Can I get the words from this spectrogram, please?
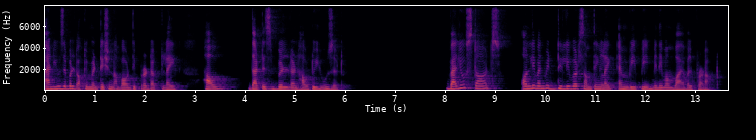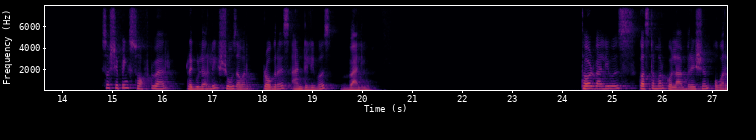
And usable documentation about the product, like how that is built and how to use it. Value starts only when we deliver something like MVP minimum viable product. So, shipping software regularly shows our progress and delivers value. Third value is customer collaboration over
